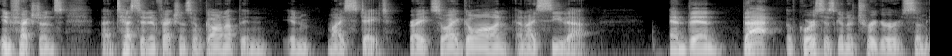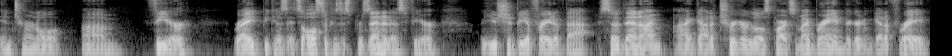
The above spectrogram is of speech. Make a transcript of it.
infections, uh, tested infections have gone up in, in my state, right? So I go on and I see that. And then that, of course, is going to trigger some internal um, fear, right? Because it's also because it's presented as fear you should be afraid of that. So then i'm i got to trigger those parts of my brain they're going to get afraid.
